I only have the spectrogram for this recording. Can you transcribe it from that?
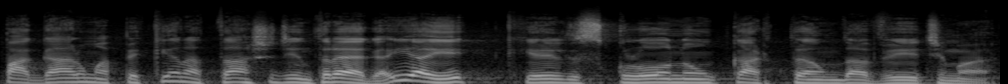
pagar uma pequena taxa de entrega. E aí que eles clonam o cartão da vítima.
